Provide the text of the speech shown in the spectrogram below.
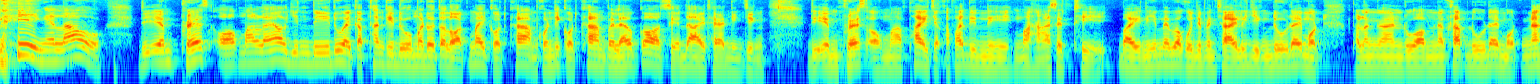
นี่ไงเล่า DM Press ออกมาแล้วยินดีด้วยกับท่านที่ดูมาโดยตลอดไม่กดข้าม คนที่กดข้ามไปแล้วก็เสียดายแทนจริง ๆ DM Press ออกมาไพ่จักรพรรดินี มหาเศรษฐีใบนี้ไม่ว่าคุณจะเป็นชายหรือหญิงดูได้หมด พลังงานรวมนะครับ ดูได้หมดนะ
